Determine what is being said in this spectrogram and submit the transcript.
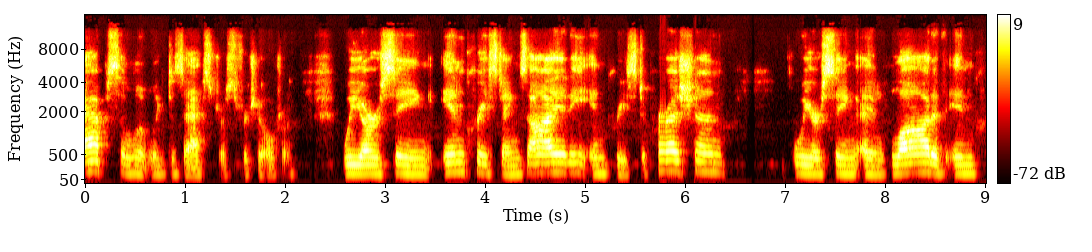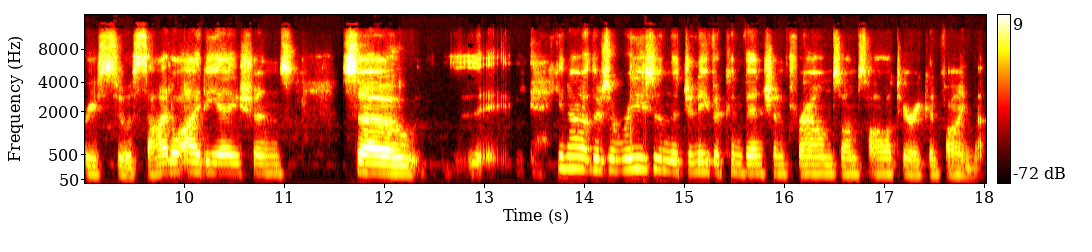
absolutely disastrous for children. We are seeing increased anxiety, increased depression. We are seeing a lot of increased suicidal ideations. So, you know, there's a reason the Geneva Convention frowns on solitary confinement.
